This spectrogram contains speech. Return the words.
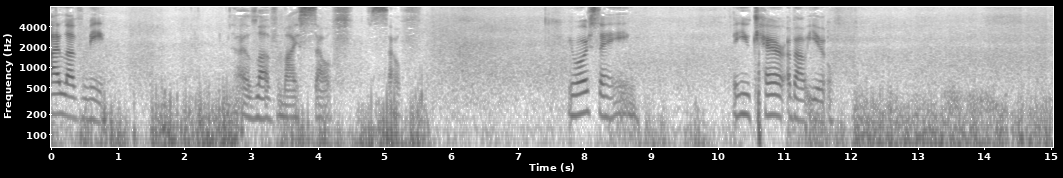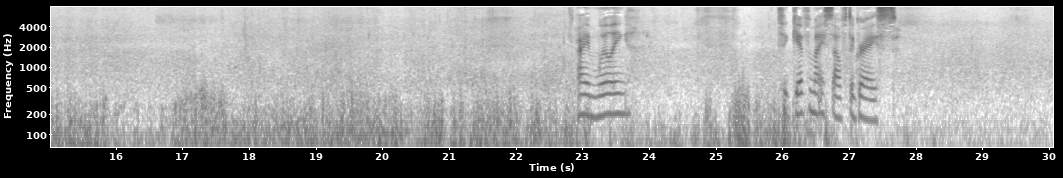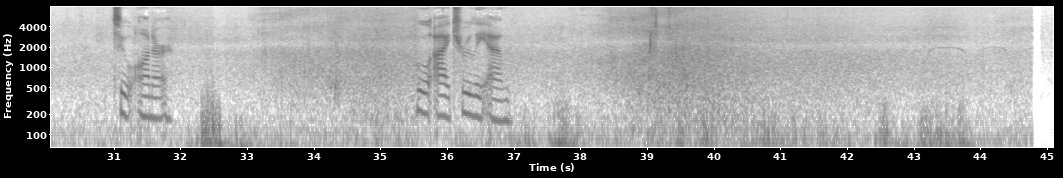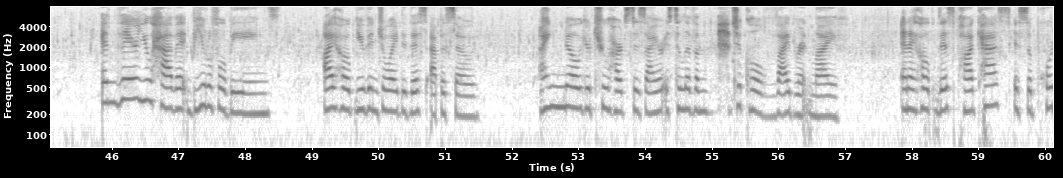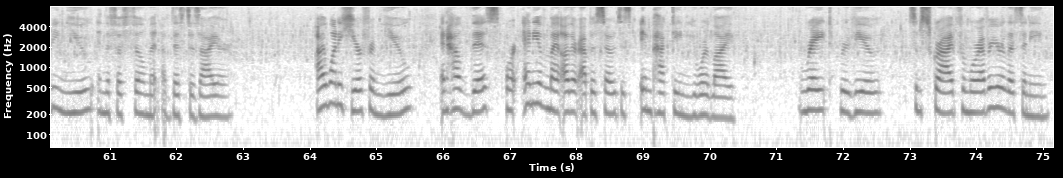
I love me. I love myself. Self. You're saying that you care about you. I am willing to give myself the grace to honor who I truly am. And there you have it, beautiful beings. I hope you've enjoyed this episode. I know your true heart's desire is to live a magical, vibrant life. And I hope this podcast is supporting you in the fulfillment of this desire. I want to hear from you and how this or any of my other episodes is impacting your life. Rate, review, subscribe from wherever you're listening,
